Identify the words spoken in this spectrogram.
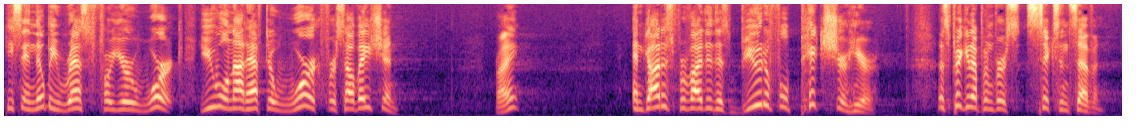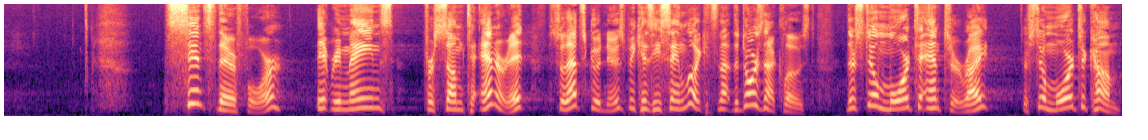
He's saying there'll be rest for your work. You will not have to work for salvation, right? And God has provided this beautiful picture here. Let's pick it up in verse 6 and 7. Since, therefore, it remains for some to enter it, so that's good news because he's saying, look, it's not the door's not closed. There's still more to enter, right? There's still more to come.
